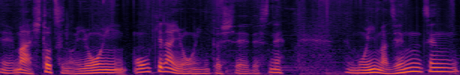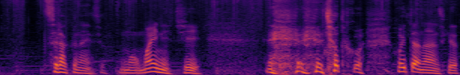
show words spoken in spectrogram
えー、まあ一つの要因大きな要因としてですねもう今全然辛くないんですよもう毎日 ちょっとこうこういったらなんですけど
